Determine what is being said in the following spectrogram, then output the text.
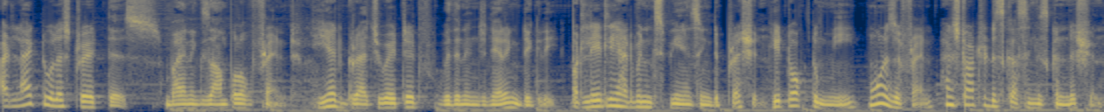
I'd like to illustrate this by an example of a friend. He had graduated with an engineering degree, but lately had been experiencing depression. He talked to me, more as a friend, and started discussing his condition.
